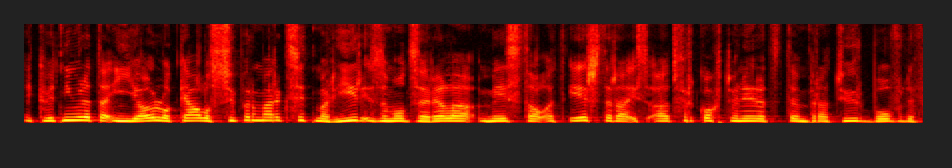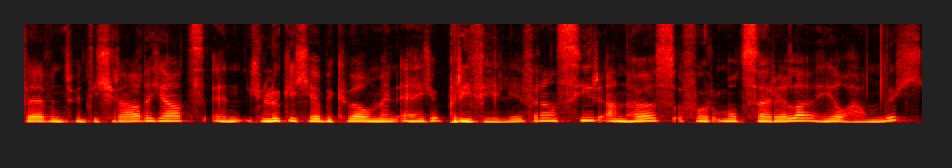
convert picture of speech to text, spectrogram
Ik weet niet hoe dat in jouw lokale supermarkt zit, maar hier is de mozzarella meestal het eerste dat is uitverkocht wanneer het de temperatuur boven de 25 graden gaat. En gelukkig heb ik wel mijn eigen privéleverancier aan huis voor mozzarella, heel handig.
